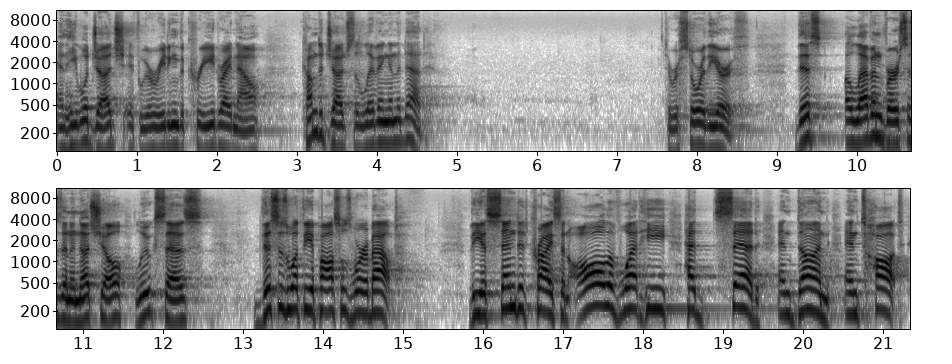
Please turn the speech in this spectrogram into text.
and he will judge, if we were reading the creed right now, come to judge the living and the dead, to restore the earth. This 11 verses, in a nutshell, Luke says this is what the apostles were about. The ascended Christ and all of what he had said and done and taught,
